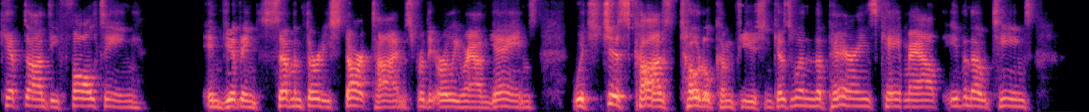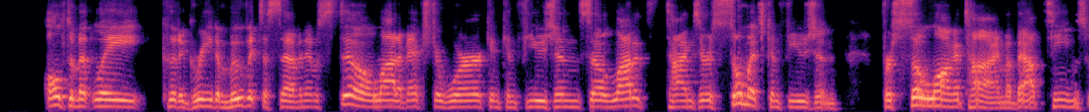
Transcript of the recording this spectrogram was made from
kept on defaulting in giving 7:30 start times for the early round games, which just caused total confusion. Because when the pairings came out, even though teams ultimately could agree to move it to seven, it was still a lot of extra work and confusion. So a lot of times there was so much confusion for so long a time about teams,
